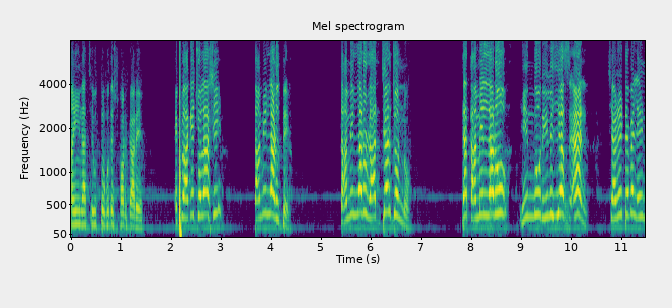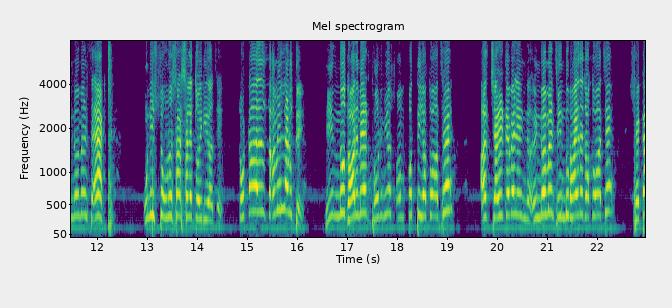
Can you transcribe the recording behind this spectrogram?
আইন আছে উত্তরপ্রদেশ সরকারের। একটু আগে চলে আসি, তামিলনাড়ুতে। তামিলনাড়ু রাজ্যের জন্য, যা Tamil Nadu Hindu religious and charitable endowments act উনিশশো উনষাট সালে তৈরি হয়েছে। টোটাল তামিলনাড়ুতে হিন্দু ধর্মের ধর্মীয় সম্পত্তি যত আছে, আর চ্যারিটেবল এন্ডোমেন্টস হিন্দু ভাইদের যত আছে, সেটা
